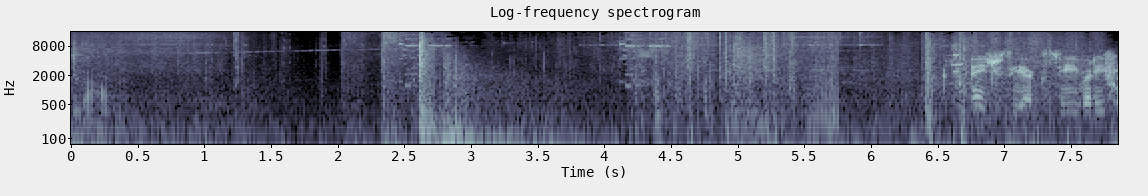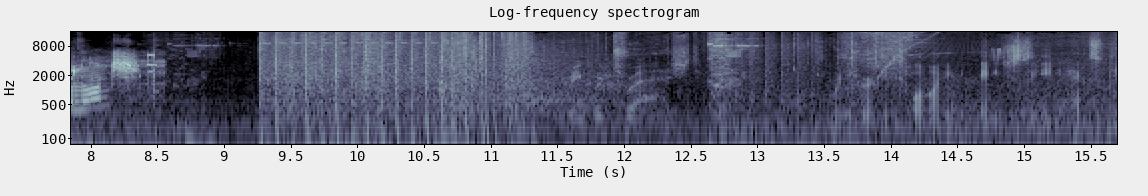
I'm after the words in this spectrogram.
Down. HCXD ready for launch. Reaper trashed. Reaper deploying HCXD.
